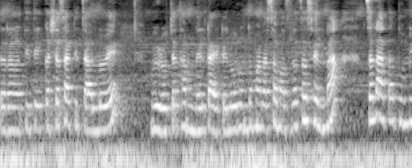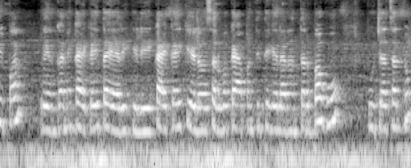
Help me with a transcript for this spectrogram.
तर तिथे कशासाठी चाललो आहे व्हिडिओच्या थांबनेल टायटलवरून तुम्हाला समजलंच असेल ना? चला आता तुम्ही पण प्रियंकाने काय काय तयारी केली काय काय केलं सर्व काय आपण तिथे गेल्यानंतर बघू. पूजाचा लुक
